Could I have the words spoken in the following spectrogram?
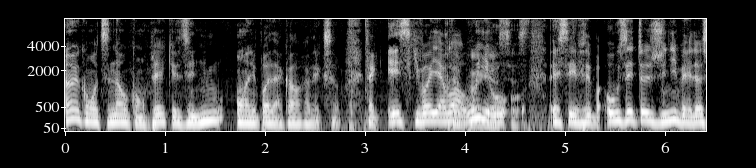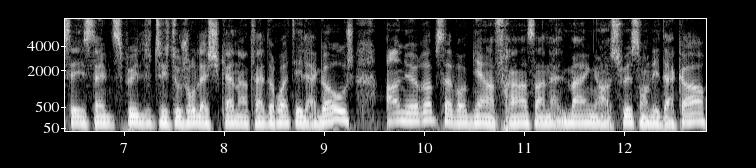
un continent au complet qui dit, nous, on n'est pas d'accord avec ça. Fait que, est-ce qu'il va y avoir... Très Oui, au- euh, aux États-Unis, ben là, c'est c'est un petit peu, c'est toujours la chicane entre la droite et la gauche. En Europe, ça va bien. En France, en Allemagne, en Suisse, on est d'accord.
